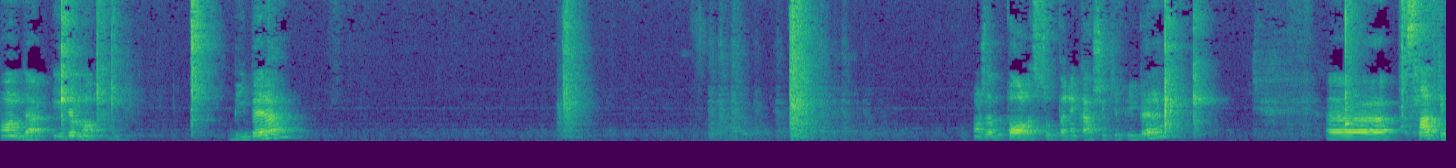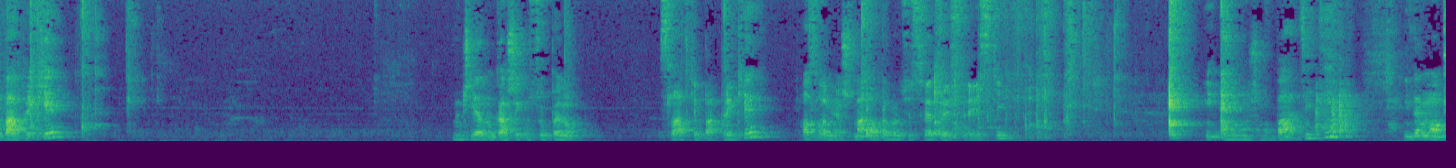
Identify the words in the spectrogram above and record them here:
onda idemo bibera, možda pola supene kašike bibera, uh, slatke paprike, Znači jednu kašiku supenu slatke paprike. Ostalo mi još malo, tako ću sve to istresti. I ovo možemo baciti. Idemo uh,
